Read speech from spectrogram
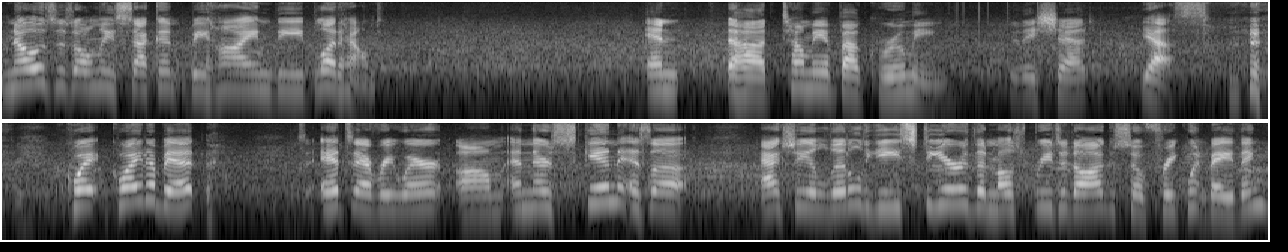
nose is only second behind the bloodhound. And uh, tell me about grooming. Do they shed? Yes, quite quite a bit. It's, it's everywhere, um, and their skin is a actually a little yeastier than most breeds of dogs, so frequent bathing.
